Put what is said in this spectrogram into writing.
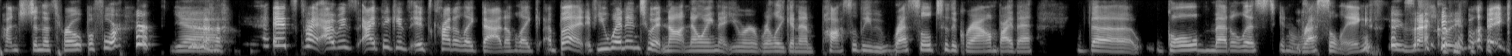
punched in the throat before Yeah. it's kind I was I think it's it's kind of like that of like but if you went into it not knowing that you were really going to possibly be wrestled to the ground by the the gold medalist in wrestling Exactly. like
